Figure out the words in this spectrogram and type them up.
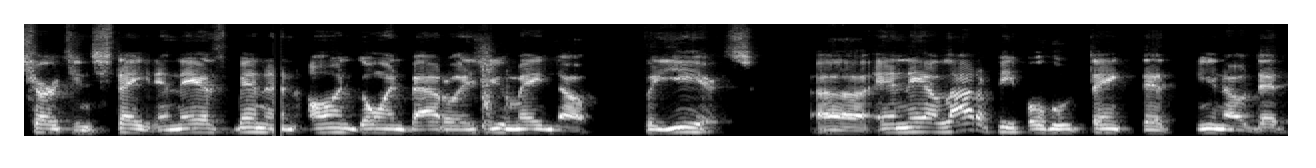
church and state. And there's been an ongoing battle, as you may know, for years. Uh, and there are a lot of people who think that, you know, that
